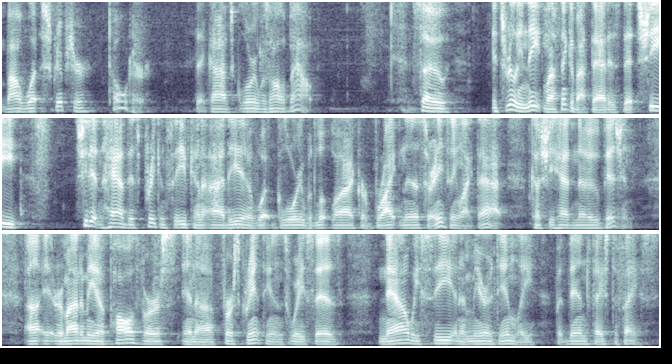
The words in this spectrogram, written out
by what Scripture told her that God's glory was all about. So it's really neat when I think about that is that she she didn't have this preconceived kind of idea of what glory would look like or brightness or anything like that because she had no vision. Uh, it reminded me of Paul's verse in uh, 1 Corinthians where he says, Now we see in a mirror dimly, but then face to face.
